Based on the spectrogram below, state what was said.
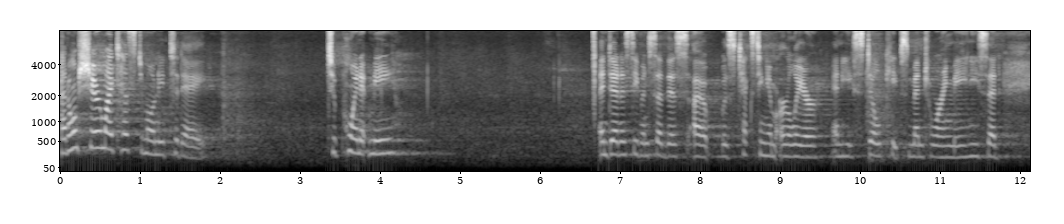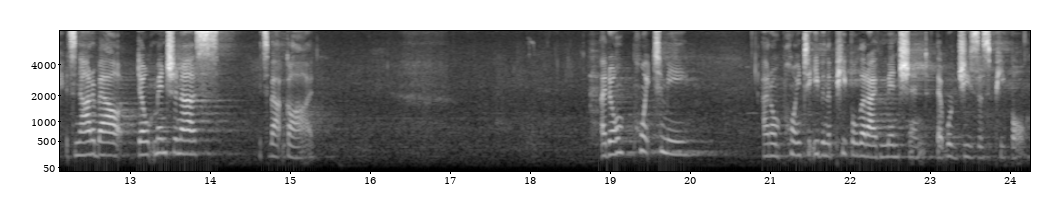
I don't share my testimony today to point at me. And Dennis even said this. I was texting him earlier, and he still keeps mentoring me. And he said, It's not about, don't mention us, it's about God. I don't point to me, I don't point to even the people that I've mentioned that were Jesus people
